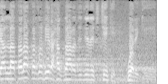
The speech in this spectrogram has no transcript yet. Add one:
بیا الله تعالی قرضه ډېره حقداره دی دې چې چېکې ورکړي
